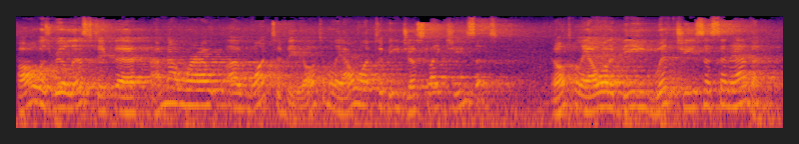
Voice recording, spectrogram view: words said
Paul was realistic that I'm not where I, I, want to be. Ultimately, I want to be just like Jesus. And ultimately, I want to be with Jesus in heaven.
